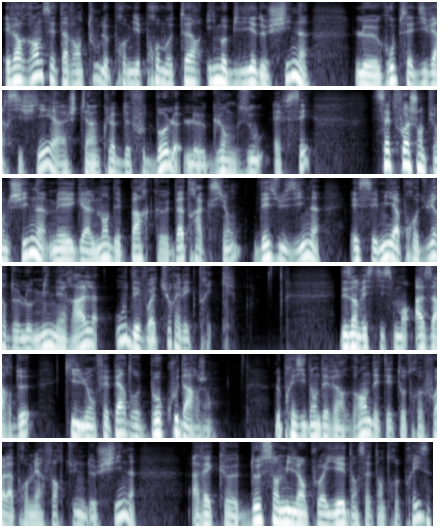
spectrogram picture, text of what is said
Evergrande, c'est avant tout le premier promoteur immobilier de Chine. Le groupe s'est diversifié, a acheté un club de football, le Guangzhou FC, sept fois champion de Chine, mais également des parcs d'attractions, des usines, et s'est mis à produire de l'eau minérale ou des voitures électriques. Des investissements hasardeux qui lui ont fait perdre beaucoup d'argent. Le président d'Evergrande était autrefois la première fortune de Chine, avec euh, 200 000 employés dans cette entreprise,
